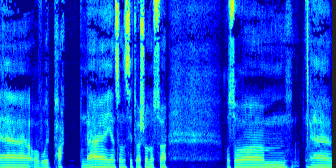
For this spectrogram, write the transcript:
eh, og hvor partene i en sånn situasjon også og så eh,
